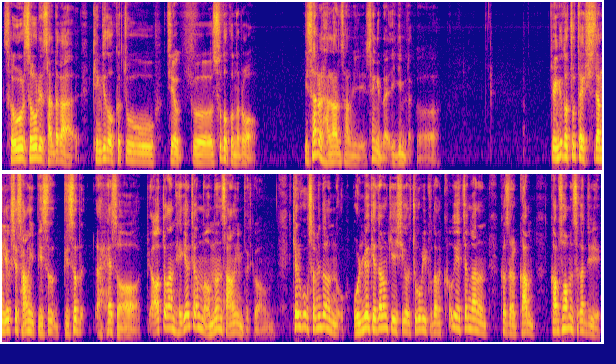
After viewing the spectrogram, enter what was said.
서울 서울에 살다가 경기도 그쪽 지역 그 수도권으로 이사를 하려는 사람이 생긴다 얘기입니다. 그 경기도 주택 시장 역시 상황이 비슷 비슷해서 뾰족한 해결책은 없는 상황입니다. 지금 결국 서민들은 울며 겨자먹기 식으로 주거비 부담이 크게 증가하는 것을 감 감수하면서까지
